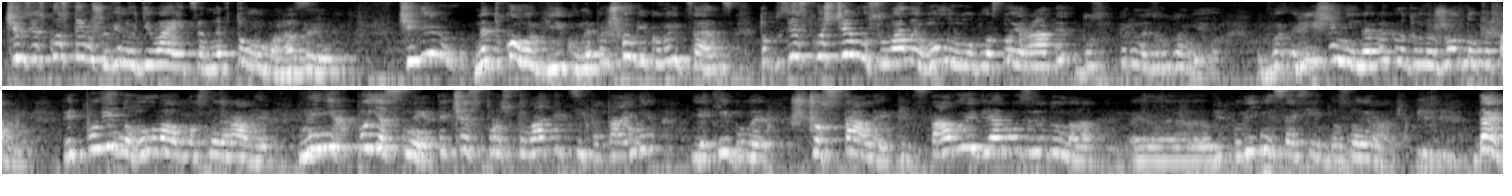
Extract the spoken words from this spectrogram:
Чи в зв'язку з тим, що він одівається не в тому магазині, чи він не такого віку, не пройшов віковий ценз, тобто в зв'язку з чим усували голову обласної ради, до сих пір не зрозуміло. В рішенні не викладено жодного питання. Відповідно, голова обласної ради не міг пояснити чи спростувати ці питання, які були, що стали підставою для розгляду на е, відповідній сесії обласної ради. Далі,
